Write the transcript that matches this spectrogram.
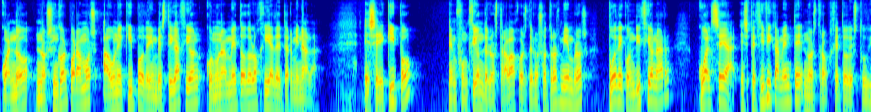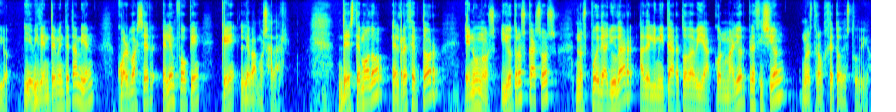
cuando nos incorporamos a un equipo de investigación con una metodología determinada. Ese equipo, en función de los trabajos de los otros miembros, puede condicionar cuál sea específicamente nuestro objeto de estudio y evidentemente también cuál va a ser el enfoque que le vamos a dar. De este modo, el receptor, en unos y otros casos, nos puede ayudar a delimitar todavía con mayor precisión nuestro objeto de estudio.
